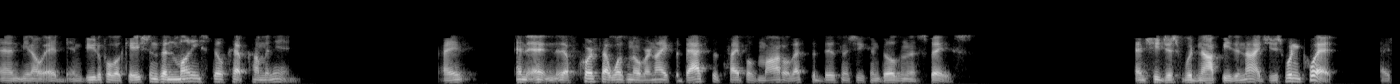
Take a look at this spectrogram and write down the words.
and you know, at, in beautiful locations, and money still kept coming in, right? And and of course that wasn't overnight, but that's the type of model, that's the business you can build in this space. And she just would not be denied. She just wouldn't quit as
